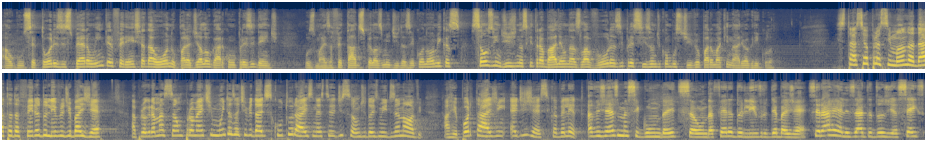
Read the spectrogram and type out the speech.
Alguns setores esperam interferência da ONU para dialogar com o presidente. Os mais afetados pelas medidas econômicas são os indígenas que trabalham nas lavouras e precisam de combustível para o maquinário agrícola. Está se aproximando a data da Feira do Livro de Bagé. A programação promete muitas atividades culturais nesta edição de 2019. A reportagem é de Jéssica Veleta. A 22ª edição da Feira do Livro de Bagé será realizada dos dias 6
